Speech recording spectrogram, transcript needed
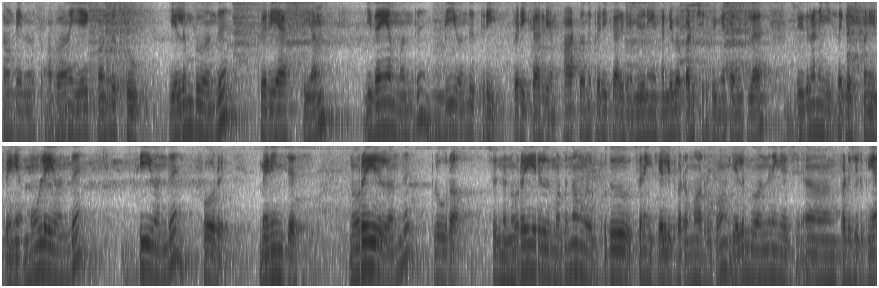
செவன்டீன்த் வந்து அப்போ வந்து ஏக்கு வந்து டூ எலும்பு வந்து பெரியாஸ்டியம் இதயம் வந்து பி வந்து த்ரீ பெரிகார்டியம் ஹார்ட் வந்து பெரிகார்டியம். இது நீங்கள் கண்டிப்பாக படிச்சிருப்பீங்க டென்த்தில் ஸோ இதெல்லாம் நீங்கள் ஈஸியாக கெஸ் பண்ணியிருப்பீங்க மூளை வந்து சி வந்து ஃபோரு மெனிஞ்சஸ் நுரையீரல் வந்து ப்ளூரா ஸோ இந்த நுரையீரல் மட்டும்தான் உங்களுக்கு புதுசாக நீங்கள் கேள்விப்படுற மாதிரி இருக்கும். எலும்பு வந்து நீங்கள் படிச்சிருப்பீங்க.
